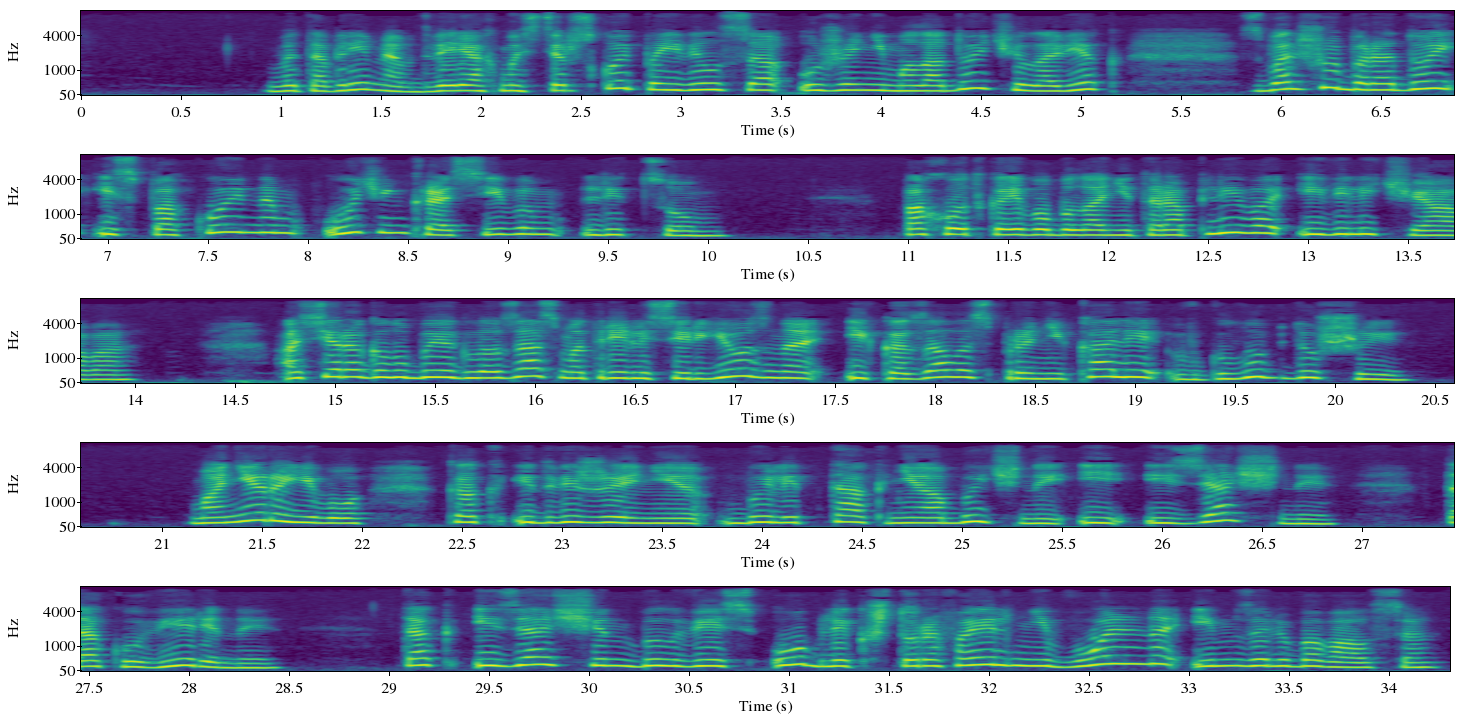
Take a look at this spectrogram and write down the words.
В это время в дверях мастерской появился уже не молодой человек с большой бородой и спокойным, очень красивым лицом. Походка его была нетороплива и величава, а серо-голубые глаза смотрели серьезно и, казалось, проникали вглубь души. Манеры его, как и движения, были так необычны и изящны, так уверены, так изящен был весь облик, что Рафаэль невольно им залюбовался.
